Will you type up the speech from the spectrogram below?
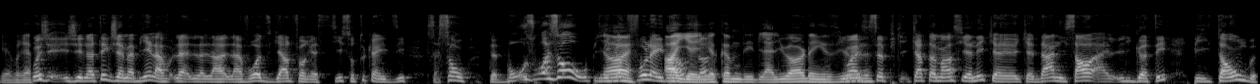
Que, bref. Moi, j'ai noté que j'aimais bien la, la, la, la voix du garde forestier, surtout quand il dit Ce sont de beaux oiseaux! Puis il est Ah comme full intense. Ah, il y, a- y comme des, de la lueur dans les yeux. Ouais, c'est ça. Puis quand t'as mentionné que, que Dan il sort à ligoter, puis il tombe.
